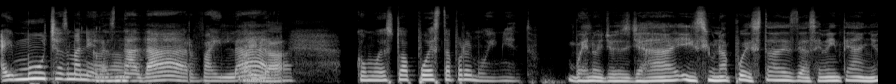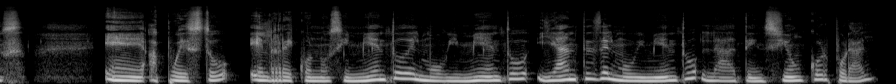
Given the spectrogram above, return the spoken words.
hay muchas maneras, nadar, bailar. ¿Cómo esto apuesta por el movimiento? Bueno, yo ya hice una apuesta desde hace 20 años. Eh, apuesto el reconocimiento del movimiento y antes del movimiento la atención corporal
